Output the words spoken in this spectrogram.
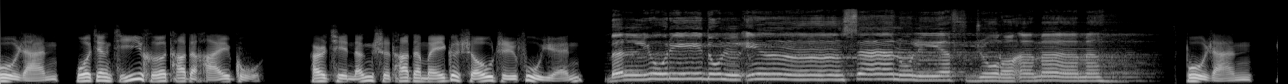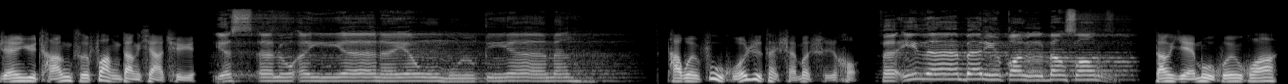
不然，我将集合他的骸骨，而且能使他的每个手指复原。不然，人欲长此放荡下去。他问复活日在什么时候？当眼目昏花。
